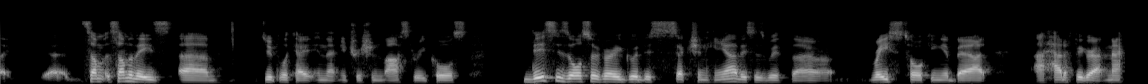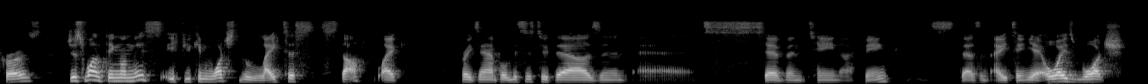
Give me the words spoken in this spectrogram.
like, uh, some some of these um, duplicate in that nutrition mastery course. This is also very good. This section here, this is with uh, Reese talking about uh, how to figure out macros. Just one thing on this, if you can watch the latest stuff, like for example, this is 2017, I think, 2018. Yeah, always watch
